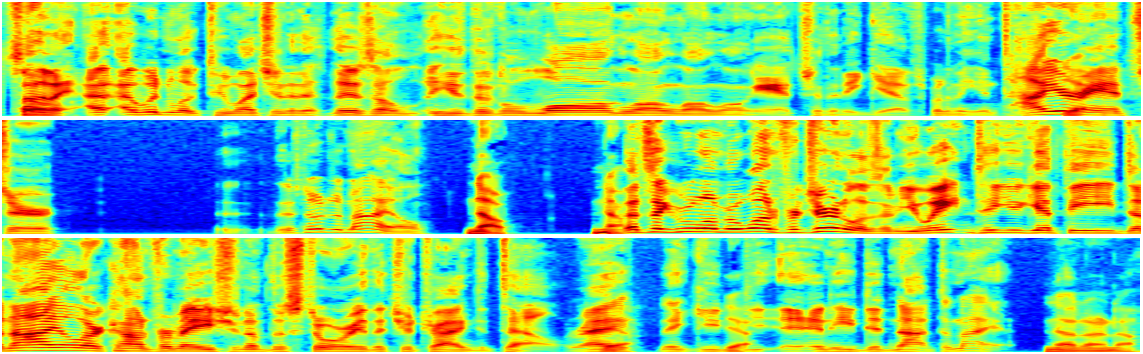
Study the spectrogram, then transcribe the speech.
So, By the way, I, I wouldn't look too much into this. There's a there's a long, long, long, long answer that he gives, but in the entire yeah. answer, there's no denial. No, no. That's like rule number one for journalism. You wait until you get the denial or confirmation of the story that you're trying to tell, right? Yeah. Like you, yeah. and he did not deny it. No, no, no.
